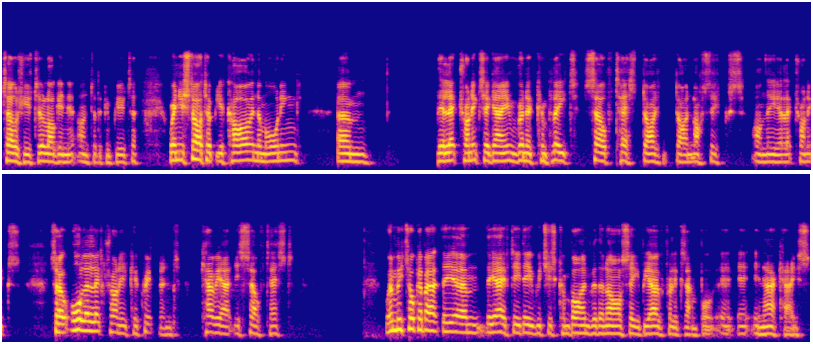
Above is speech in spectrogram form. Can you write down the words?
tells you to log in onto the computer. When you start up your car in the morning, um, the electronics again run a complete self-test di- diagnostics on the electronics. So all electronic equipment carry out this self-test. When we talk about the um, the AFDD, which is combined with an RCBO, for example, in, in our case,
